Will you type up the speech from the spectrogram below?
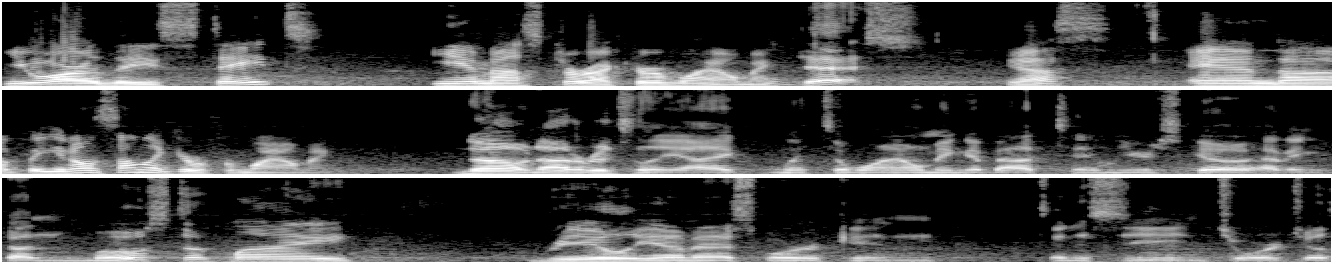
You are the state EMS director of Wyoming. Yes. Yes. And uh, but you don't sound like you're from Wyoming. No, not originally. I went to Wyoming about 10 years ago, having done most of my real EMS work in Tennessee and Georgia,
